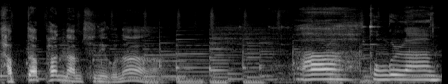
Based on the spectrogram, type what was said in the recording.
답답한 남친이구나. 아 동굴남.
